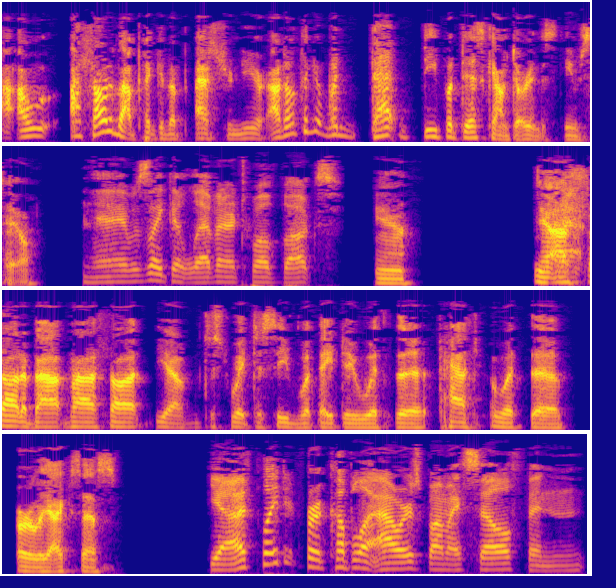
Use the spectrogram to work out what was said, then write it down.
I, I, I thought about picking up Astroneer. I don't think it went that deep a discount during the Steam sale. Yeah, it was like 11 or 12 bucks. Yeah. Yeah, I thought about, but I thought, yeah, just wait to see what they do with the with the early access. Yeah, I've played it for a couple of hours by myself, and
